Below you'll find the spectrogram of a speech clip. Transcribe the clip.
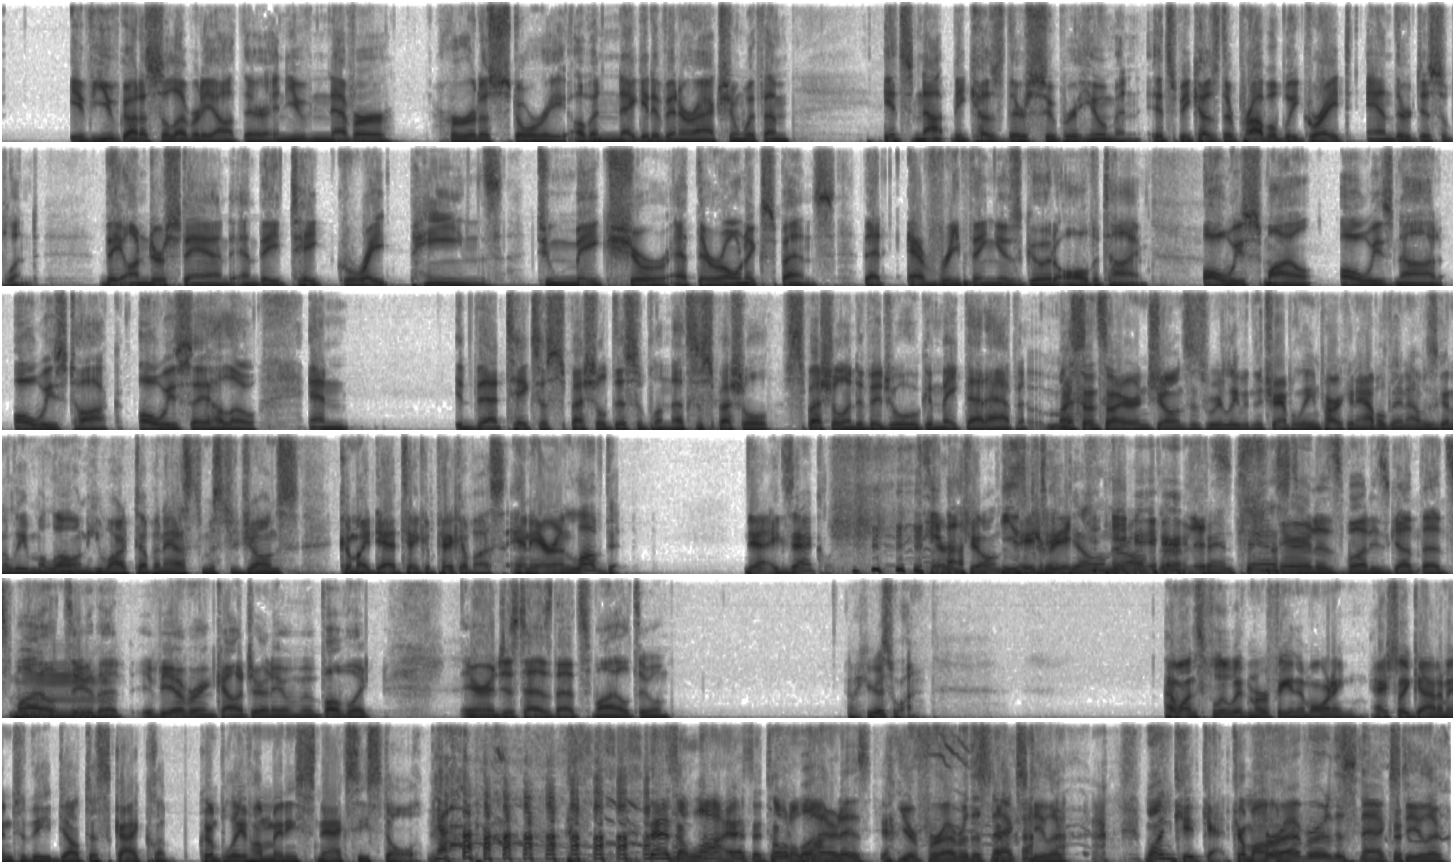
if you've got a celebrity out there and you've never heard a story of a negative interaction with them, it's not because they're superhuman. It's because they're probably great and they're disciplined. They understand and they take great pains to make sure at their own expense that everything is good all the time. Always smile, always nod, always talk, always say hello. And that takes a special discipline. That's a special special individual who can make that happen. My son saw Aaron Jones as we were leaving the trampoline park in Appleton. I was going to leave him alone. He walked up and asked Mr. Jones, "Can my dad take a pic of us?" And Aaron loved it. Yeah, exactly. Aaron Jones, He's AJ great. Dillon, they're all they're Aaron is- fantastic. Aaron is fun. He's got that smile too. Mm-hmm. That if you ever encounter any of them in public, Aaron just has that smile to him. Oh, here's one. I once flew with Murphy in the morning. Actually, got him into the Delta Sky Club. Couldn't believe how many snacks he stole. That's a lie. That's a total Well, lie. there it is. You're forever the snack stealer. One Kit Kat. Come on. Forever the snack stealer.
